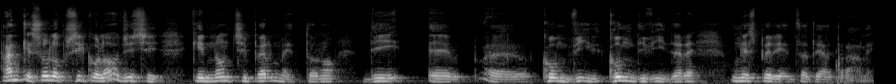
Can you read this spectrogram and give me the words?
anche solo psicologici, che non ci permettono di eh, eh, convi- condividere un'esperienza teatrale.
